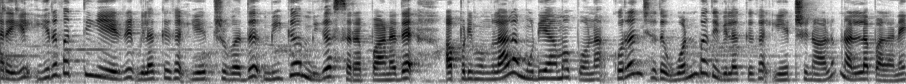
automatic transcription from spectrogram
அறையில் இருபத்தி ஏழு விளக்குகள் ஏற்றுவது மிக மிக சிறப்பானது. அப்படி உங்களால் முடியாமல் போனால் குறைஞ்சது ஒன்பது விளக்குகள் ஏற்றினாலும் நல்ல பலனை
